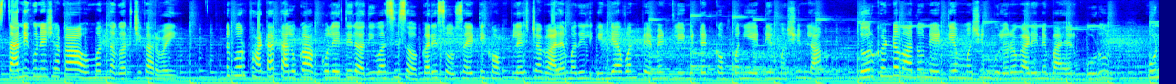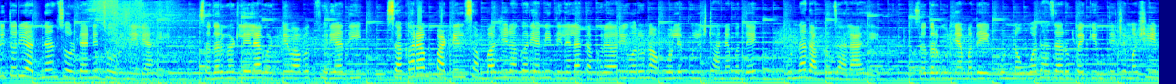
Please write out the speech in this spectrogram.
स्थानिक गुन्हे शाखा अहमदनगरची कारवाई. शमशेरपूर फाटा तालुका अकोले येथील आदिवासी सहकारी सोसायटी कॉम्प्लेक्सच्या गाळ्यामधील India one payment limited company ATM मशीनला दोरखंड बांधून एटीएम मशीन बुलेरो गाडीने बाहेर ओढून कोणीतरी अज्ञान चोरट्याने चोरून नेले आहे. सदर घडलेल्या घटनेबाबत फिर्यादी. सखाराम पाटील संभाजीनगर यांनी दिलेल्या तक्रारीवरून अकोले पोलीस ठाण्यामध्ये गुन्हा दाखल झाला आहे. सदर गुन्ह्यामध्ये एकूण नव्वद हजार रुपये किमतीचे मशीन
